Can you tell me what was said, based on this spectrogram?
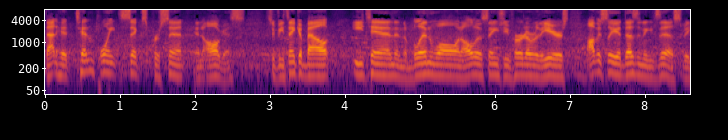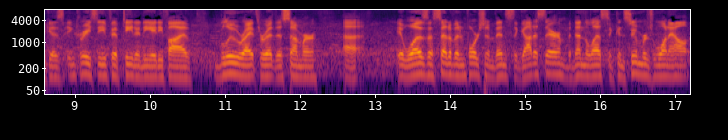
that hit 10.6% in August. So if you think about E10 and the blend wall and all those things you've heard over the years, obviously it doesn't exist because increased E15 and E85 blew right through it this summer. Uh, it was a set of unfortunate events that got us there, but nonetheless, the consumers won out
